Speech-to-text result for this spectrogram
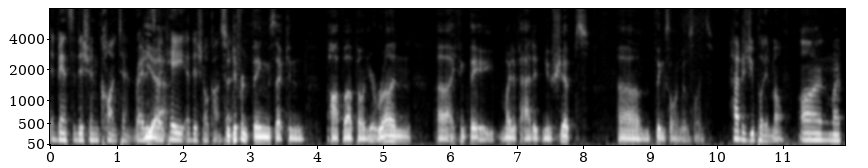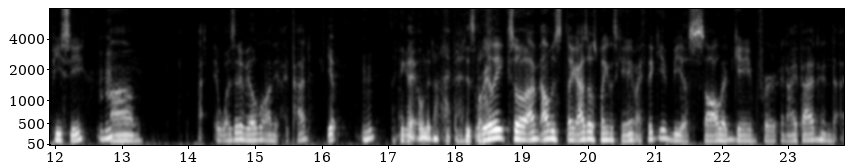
advanced edition content, right? It's Yeah. like, hey, additional content. So different things that can pop up on your run. Uh, I think they might have added new ships, um, things along those lines. How did you play it, Mo? on my PC. Mhm. Um, was it available on the iPad? Yep. Mhm. I think I own it on iPad as well. Really? So I'm, I was like, as I was playing this game, I think it'd be a solid game for an iPad, and I,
